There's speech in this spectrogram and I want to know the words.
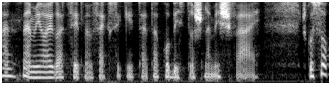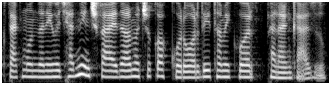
hát nem jajgat, szépen fekszik itt, tehát akkor biztos nem is fáj. És akkor szokták mondani, hogy hát nincs fájdalma, csak akkor ordít, amikor pelenkázzuk.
